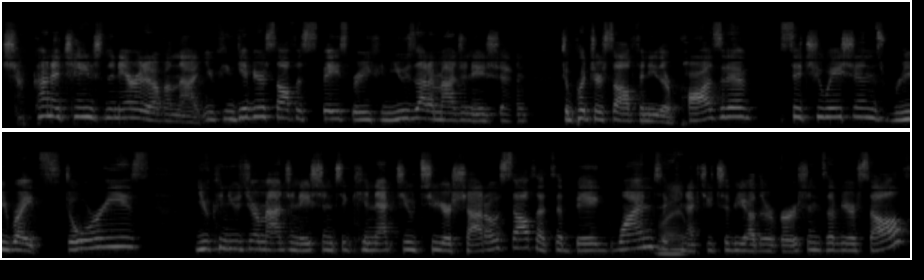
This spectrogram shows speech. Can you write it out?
ch- kind of change the narrative on that. You can give yourself a space where you can use that imagination to put yourself in either positive situations, rewrite stories. You can use your imagination to connect you to your shadow self. That's a big one to right. connect you to the other versions of yourself.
